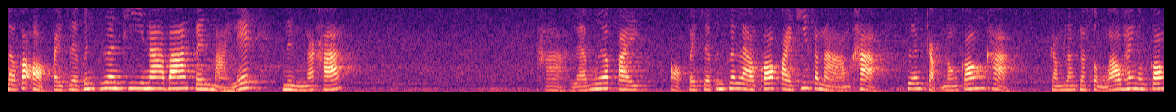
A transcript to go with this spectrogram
แล้วก็ออกไปเจอเพื่อนๆที่หน้าบ้านเป็นหมายเลข 1 นะคะ ค่ะ และเมื่อไปออกไปเจอเพื่อนๆแล้วก็ไปที่สนามค่ะ เพื่อนกับน้องกล้องค่ะกำลังจะส่งว่าวให้น้องกล้อง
